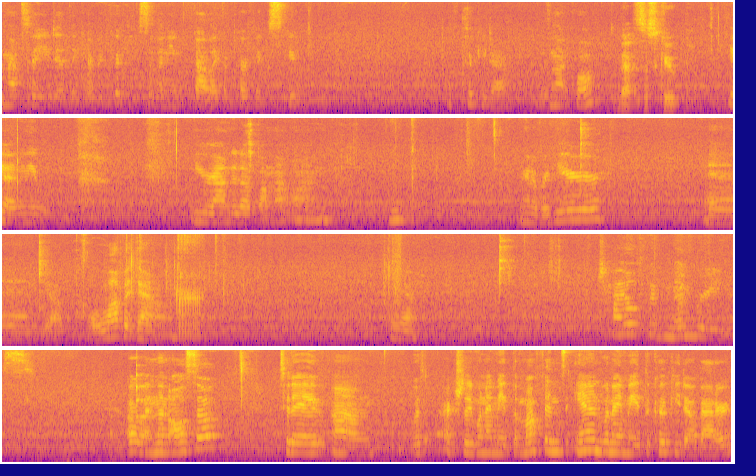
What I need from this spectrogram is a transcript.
And that's how you did like every cookie. So then you got like a perfect scoop of cookie dough. Isn't that cool? That's the scoop. Yeah, and you you round it up on that one. Bring it over here. And yeah, plop it down. Yeah. Childhood memories. Oh, and then also today, um, with actually when I made the muffins and when I made the cookie dough batter,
